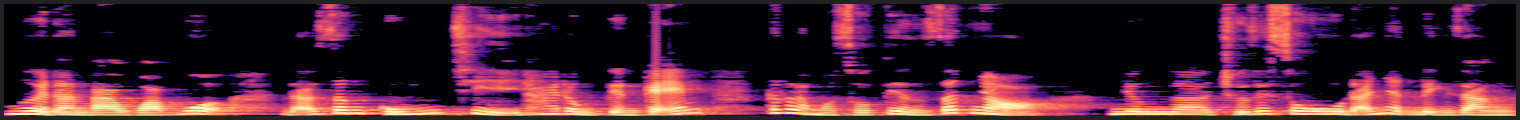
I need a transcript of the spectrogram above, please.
người đàn bà quá bụa đã dâng cúng chỉ hai đồng tiền kẽm, tức là một số tiền rất nhỏ. Nhưng ờ, Chúa Giêsu đã nhận định rằng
